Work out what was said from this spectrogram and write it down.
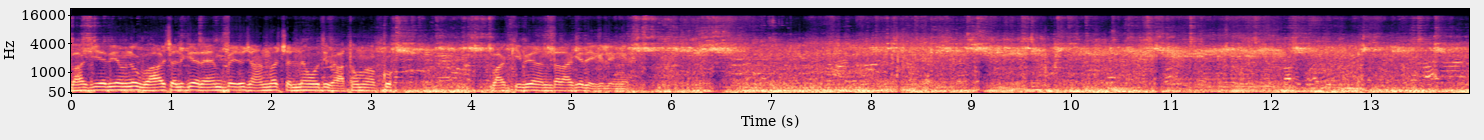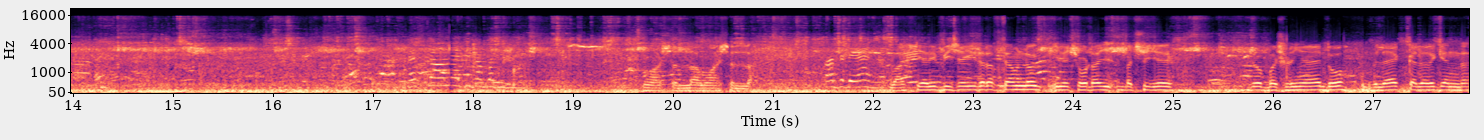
बाकी अभी हम लोग बाहर चल के रैम पे जो जानवर चल रहे हैं, वो दिखाता हूँ मैं आपको। बाकी भी अंदर आके देख लेंगे। माशाल्लाह माशाल्लाह। बाकी अभी पीछे की तरफ़ से हम लोग, ये छोटा बच्ची ये जो बछड़ियाँ हैं, दो ब्लैक कलर के अंदर,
